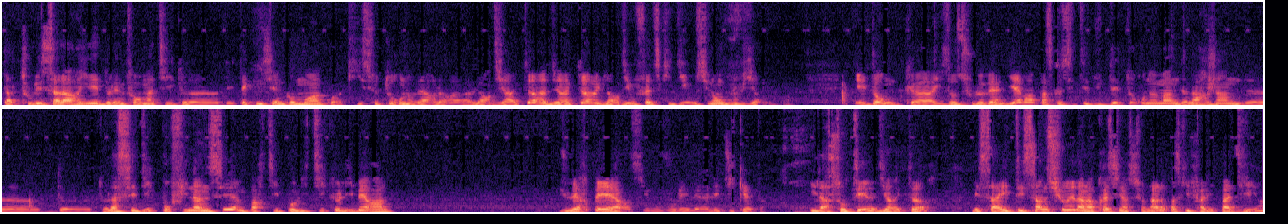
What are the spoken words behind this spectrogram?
Tu as tous les salariés de l'informatique, euh, des techniciens comme moi, quoi, qui se tournent vers leur, leur directeur. Et le directeur, il leur dit, vous faites ce qu'il dit ou sinon on vous vire. Et donc, euh, ils ont soulevé un lièvre parce que c'était du détournement de l'argent de, de, de la CEDIC pour financer un parti politique libéral. Du RPR, si vous voulez l'étiquette. Il a sauté, le directeur, mais ça a été censuré dans la presse nationale parce qu'il fallait pas dire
